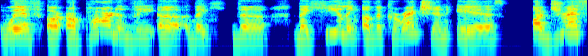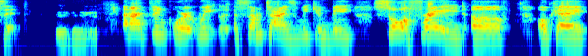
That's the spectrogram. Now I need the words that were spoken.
with, or, or part of the, uh, the the the healing of the correction is address it Mm-hmm. And I think we're we sometimes we can be so afraid of okay,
